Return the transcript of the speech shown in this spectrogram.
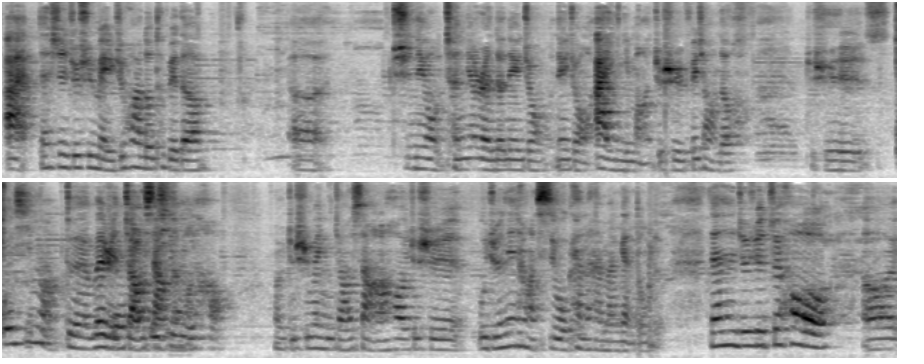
爱，但是就是每一句话都特别的呃。是那种成年人的那种那种爱意嘛，就是非常的，就是关心嘛，对，为人着想的嘛，你好，嗯，就是为你着想，然后就是我觉得那场戏我看的还蛮感动的，但是就是最后，呃，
